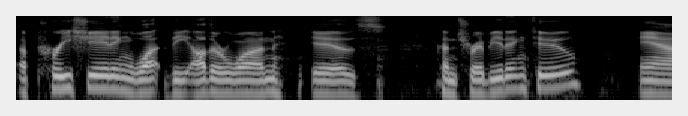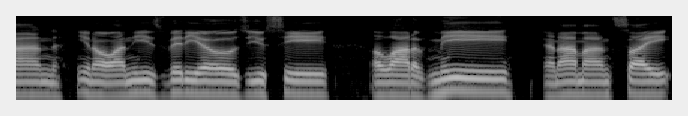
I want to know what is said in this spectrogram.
appreciating what the other one is contributing to, and you know, on these videos, you see a lot of me, and I'm on site,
